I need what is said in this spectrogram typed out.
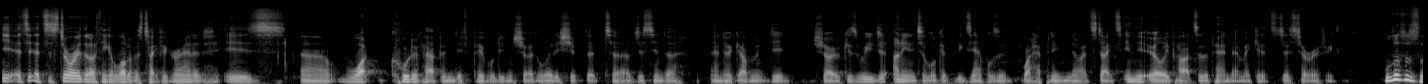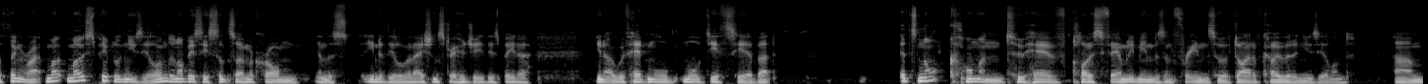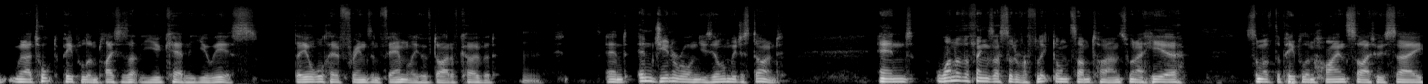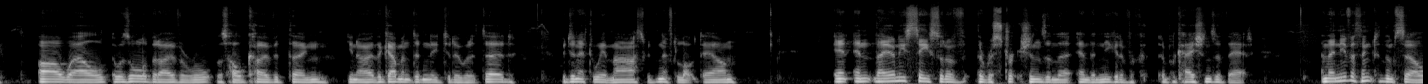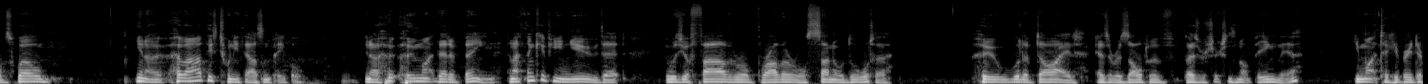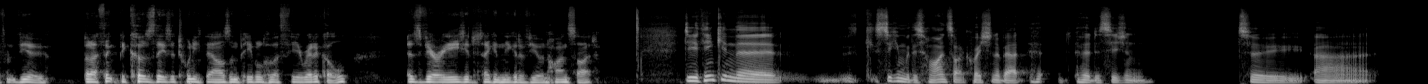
Yeah, it's it's a story that I think a lot of us take for granted. Is uh, what could have happened if people didn't show the leadership that uh, Jacinda and her government did show? Because we only need to look at the examples of what happened in the United States in the early parts of the pandemic. It's just horrific. Well, this is the thing, right? Mo- most people in New Zealand, and obviously since Omicron and the end of the elimination strategy, there's been a, you know, we've had more more deaths here, but it's not common to have close family members and friends who have died of COVID in New Zealand. Um, when I talk to people in places like the UK and the US, they all have friends and family who've died of COVID. Mm. And in general, in New Zealand, we just don't. And one of the things I sort of reflect on sometimes when I hear some of the people in hindsight who say, oh, well, it was all a bit overwrought, this whole COVID thing. You know, the government didn't need to do what it did. We didn't have to wear masks. We didn't have to lock down. And, and they only see sort of the restrictions and the and the negative implications of that, and they never think to themselves, well, you know, who are these twenty thousand people? You know, who, who might that have been? And I think if you knew that it was your father or brother or son or daughter who would have died as a result of those restrictions not being there, you might take a very different view. But I think because these are 20,000 people who are theoretical, it's very easy to take a negative view in hindsight. Do you think, in the sticking with this hindsight question about her, her decision to uh,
